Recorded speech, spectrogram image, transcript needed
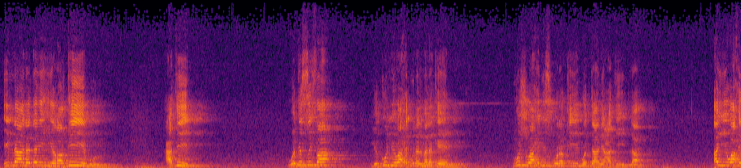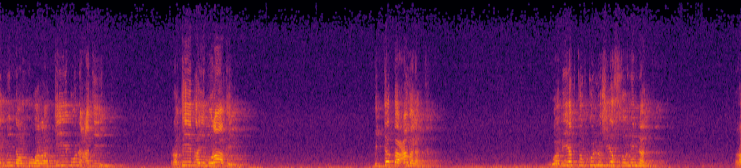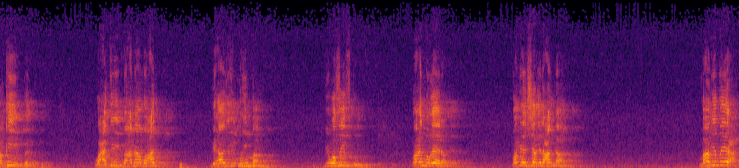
إلا لديه رقيب عتيد. ودي صفة لكل واحد من الملكين. مش واحد اسمه رقيب والثاني عتيد لا. أي واحد منهم هو رقيب عتيد. رقيب أي مراقب. بتتبع عملك. وبيكتب كل شيء يصدر منك. رقيب وعتيد معناه معد لهذه المهمة دي وظيفته ما عنده غيرها ما بينشغل عنها. ما بيضيع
